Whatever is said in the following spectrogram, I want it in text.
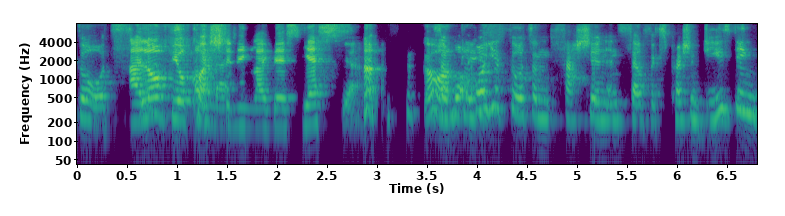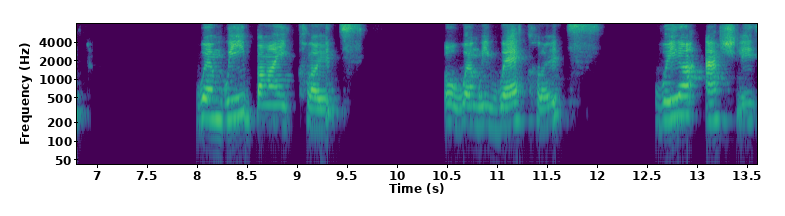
thoughts? I love your questioning like this. Yes. Yeah. Go so on. What, what are your thoughts on fashion and self expression? Do you think when we buy clothes or when we wear clothes, we are actually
